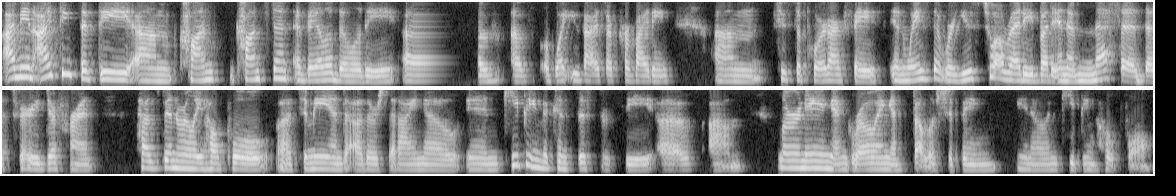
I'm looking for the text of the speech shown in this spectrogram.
I mean, I think that the um, con- constant availability of, of, of, what you guys are providing um, to support our faith in ways that we're used to already, but in a method that's very different has been really helpful uh, to me and to others that I know in keeping the consistency of um, learning and growing and fellowshipping, you know, and keeping hopeful.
